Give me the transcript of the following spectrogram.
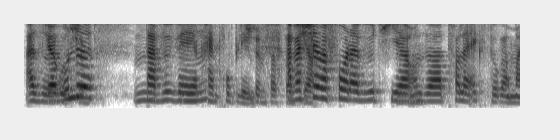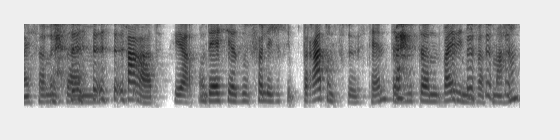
Also Ja, gut, Hunde, stimmt. Mhm. da wäre ja Mhm. kein Problem. Stimmt, hast Aber recht, stell ja. dir mal vor, da wird hier Mhm. unser toller Ex-Bürgermeister mit seinem Fahrrad. Ja. Und der ist ja so völlig beratungsresistent. Der wird dann, weiß ich nicht, was machen.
